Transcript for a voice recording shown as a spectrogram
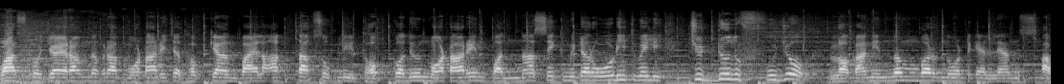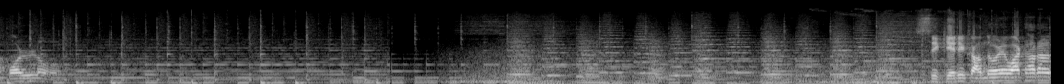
वास्को जयरामनगरात मोटारीच्या धपक्यान बायला आगताक सोपली. धपको दिवन मोटारीन पन्नास एक मिटर ओडीत वेली. चिड्डून फुजो. लोकांनी नंबर नोट केल्ल्यान सापडलो. सिकेरी कांदोळे वाठारांत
